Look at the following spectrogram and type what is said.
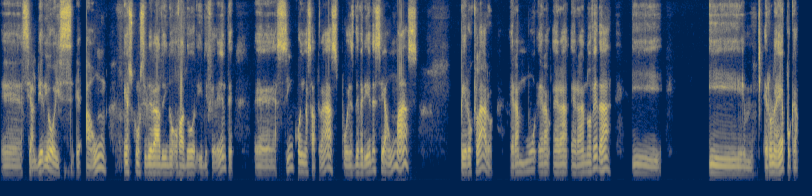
eh, si al día de hoy aún es considerado innovador y diferente, eh, cinco años atrás, pues debería de ser aún más. Pero claro, era, muy, era, era, era novedad y, y era una época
